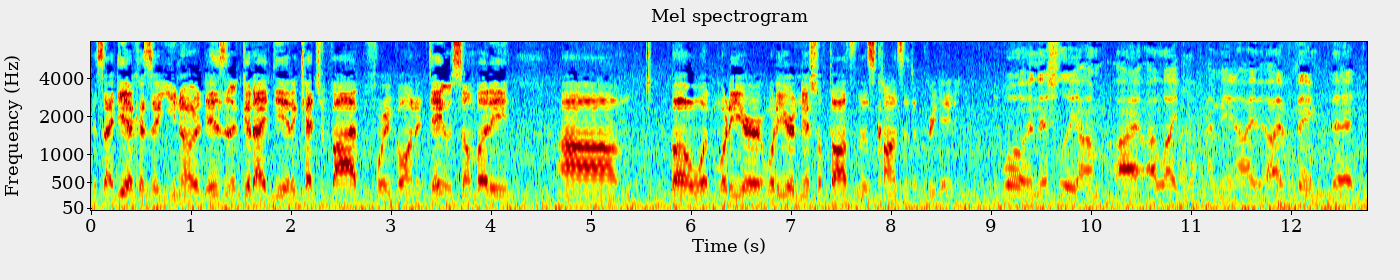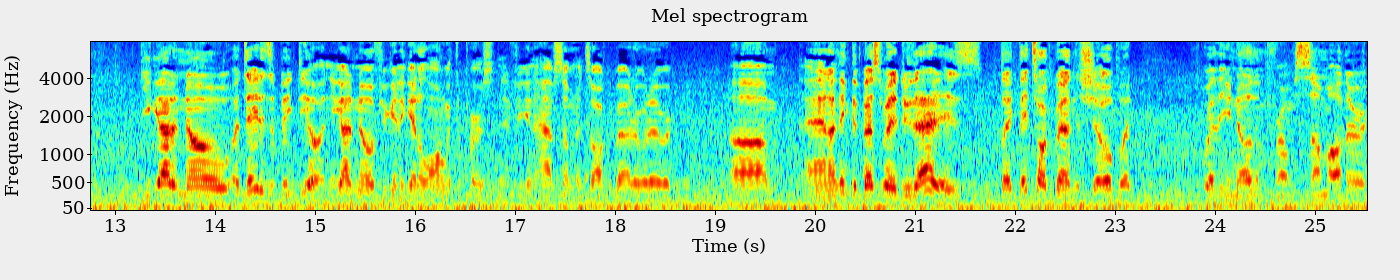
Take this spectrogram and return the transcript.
this idea because you know it is a good idea to catch a vibe before you go on a date with somebody. Um, Bo, what what are your what are your initial thoughts on this concept of predating? Well, initially, um, I, I like it. I mean, I, I think that you got to know a date is a big deal, and you got to know if you're going to get along with the person, if you're going to have something to talk about or whatever. Um, and I think the best way to do that is like they talk about in the show, but whether you know them from some other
